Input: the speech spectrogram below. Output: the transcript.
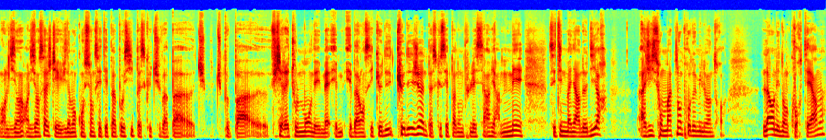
en, le disant, en disant ça, j'étais évidemment conscient que c'était pas possible parce que tu vas pas, tu, tu peux pas euh, virer tout le monde et, et- et balancer que des, que des jeunes parce que c'est pas non plus les servir. Mais c'était une manière de dire agissons maintenant pour 2023. Là, on est dans le court terme,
